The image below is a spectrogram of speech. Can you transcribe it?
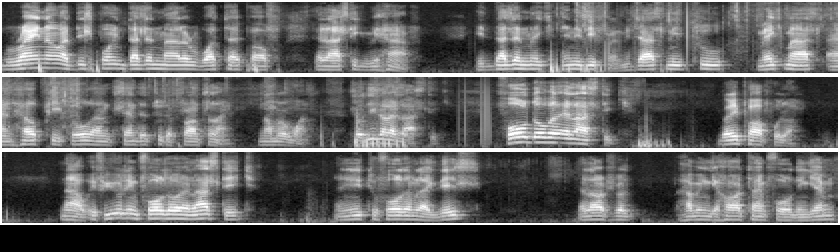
right now at this point doesn't matter what type of elastic we have. It doesn't make any difference. We just need to make masks and help people and send it to the front line number one. So these are elastic. Fold over elastic. Very popular. Now if you're using fold over elastic and you need to fold them like this a lot of people having a hard time folding them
